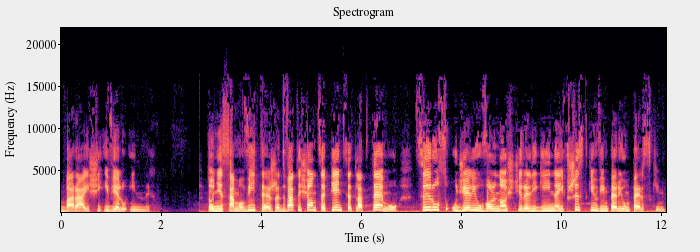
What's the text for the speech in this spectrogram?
Barajsi i wielu innych. To niesamowite, że 2500 lat temu Cyrus udzielił wolności religijnej wszystkim w Imperium Perskim.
